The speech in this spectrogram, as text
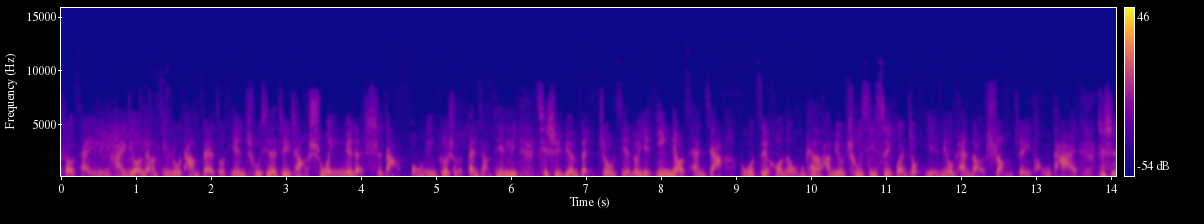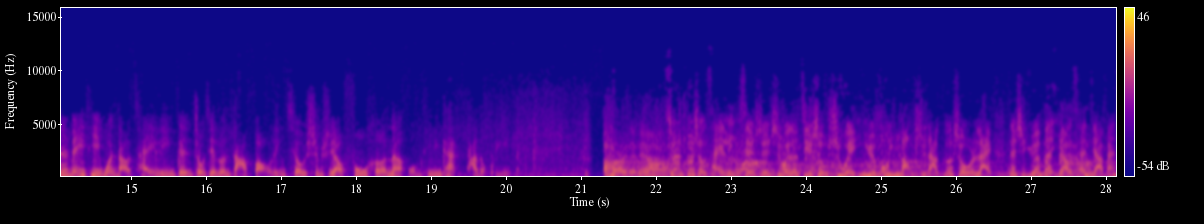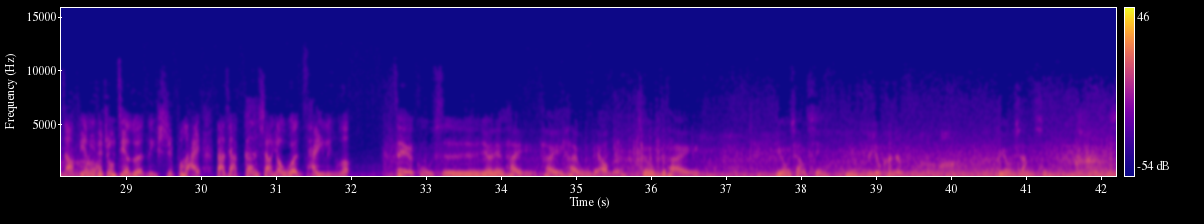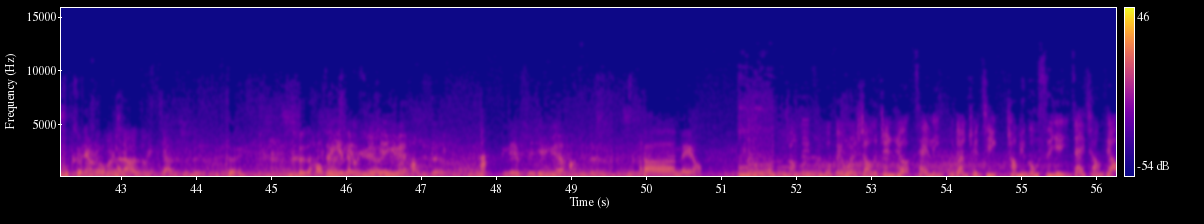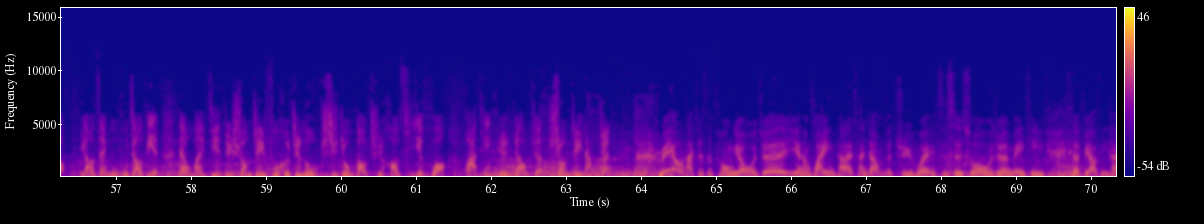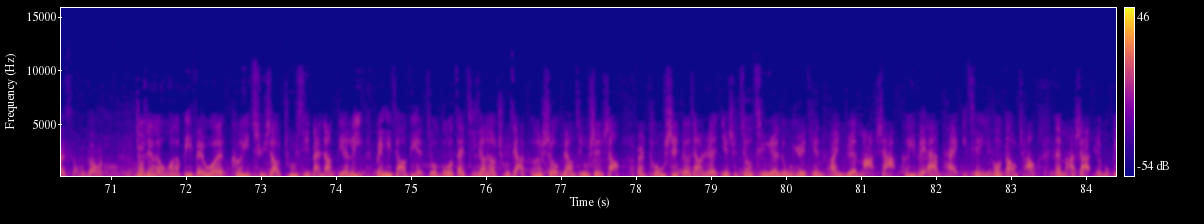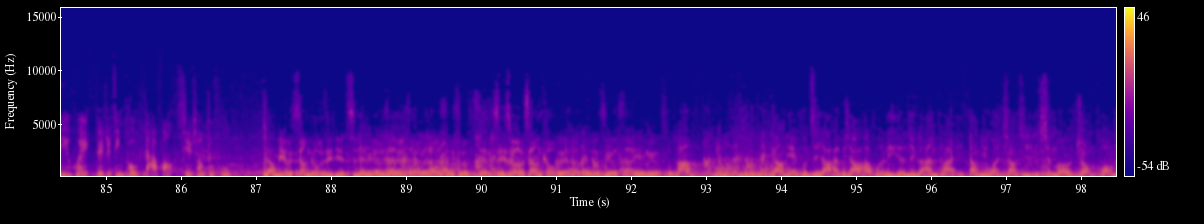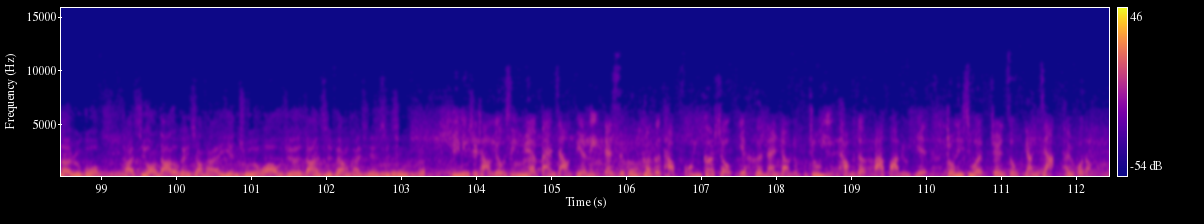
手蔡依林还有梁静茹，他们在昨天出席了这一场数位音乐的十大风云歌手的颁奖典礼。其实原本周杰伦也应邀参加，不过最后呢，我们看到他没有出席，所以观众也没有看到双 J 同台。只是媒体问到蔡依林跟周杰伦打保龄球是不是要复合呢？我们听听看他的回应。虽然歌手蔡依林现身是为了接受数位音乐风云榜十大歌手而来，但是原本也要参加颁奖典礼的周杰伦临时不来，大家更想要问蔡依林了。这个故事有点太太太无聊了，就不太不用相信。嗯，这有可能复合吗？不用相信，不可能。所以我们看到的都是假的，对不对？对，都是好朋友所以也没有事先约好就对了。啊？你没有事先约好就对了。呃，没有。双 J 复合绯闻烧得正热，蔡依林不断澄清，唱片公司也一再强调不要再模糊焦点，但外界对双 J 复合之路始终保持好奇眼光，话题仍绕着双 J 打转。没有，他就是朋友，我觉得也很欢迎他来参加我们的聚会，只是说我觉得媒体的标题太耸动了。周杰伦为了避绯闻，刻意取消出席颁奖典礼，媒体焦点就落在即将要出嫁歌手梁静茹身上。而同是得奖人，也是旧情人的五月天团员玛莎，刻意被安排一前一后到场，但玛莎仍不避讳，对着镜头大方献上祝福。没有伤口这件事，没有伤口，谁说伤？谁说有伤口？对啊，我们是有撒也没有错啊。当天会不会上台？当天不知道，还不晓得他婚礼的那个安排，当天晚上是什么状况。那如果他希望大家都可以上台演出的话，我觉得当然是非常开心的事情。明明是场流行音乐颁奖典礼，但似乎各个 TOP 风云歌手也很难让人不注意他们的八卦留言。中天新闻郑仁宗、杨一佳台北报道。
